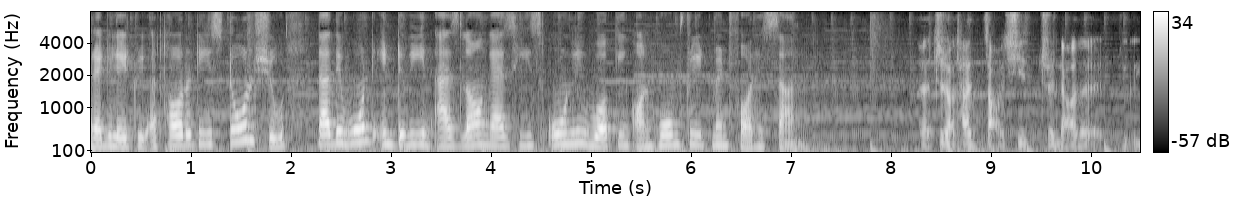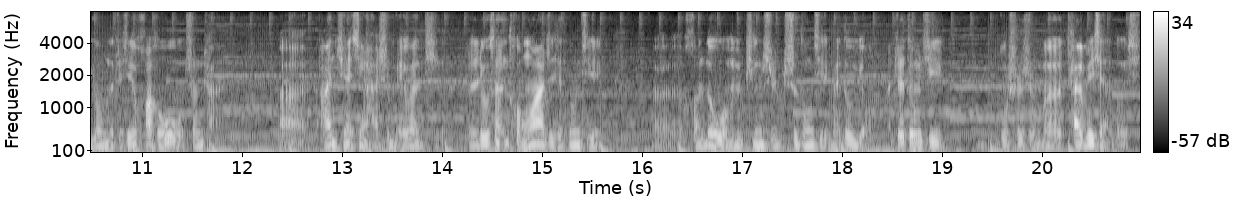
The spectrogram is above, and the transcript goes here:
Regulatory authorities told Xu that they won't intervene as long as he's only working on home treatment for his son. 呃，至少它早期治疗的这个用的这些化合物生产，呃，安全性还是没问题的。硫酸铜啊这些东西，呃，很多我们平时吃东西里面都有，这东西不是什么太危险的东西，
